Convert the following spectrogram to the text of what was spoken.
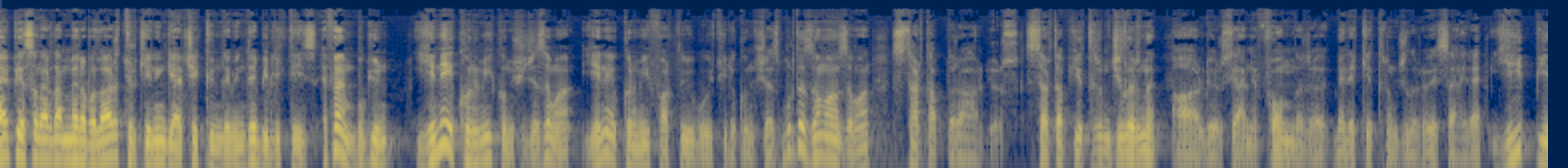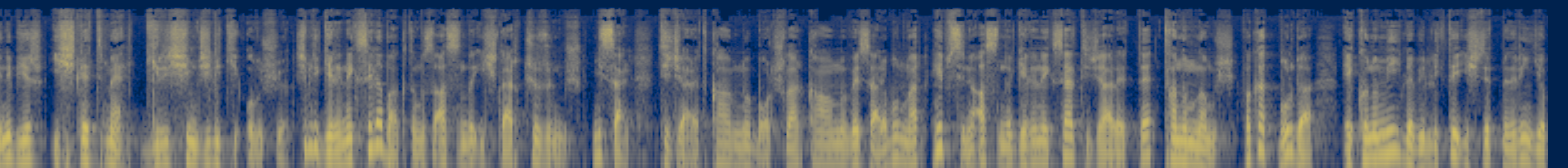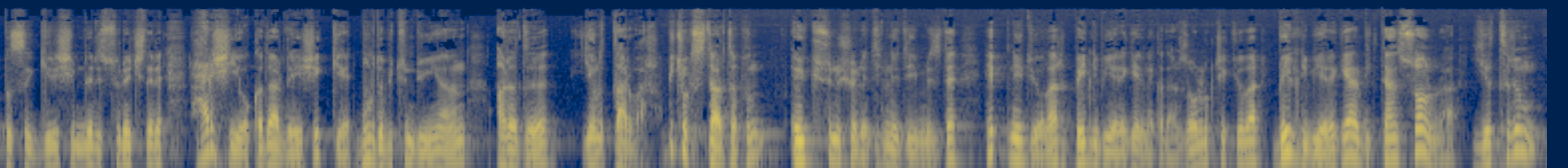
Reel piyasalardan merhabalar. Türkiye'nin gerçek gündeminde birlikteyiz. Efendim bugün Yeni ekonomiyi konuşacağız ama yeni ekonomiyi farklı bir boyutuyla konuşacağız. Burada zaman zaman startupları ağırlıyoruz. Startup yatırımcılarını ağırlıyoruz. Yani fonları, melek yatırımcıları vesaire. Yiyip yeni bir işletme, girişimcilik oluşuyor. Şimdi geleneksele baktığımızda aslında işler çözülmüş. Misal ticaret kanunu, borçlar kanunu vesaire bunlar hepsini aslında geleneksel ticarette tanımlamış. Fakat burada ekonomiyle birlikte işletmelerin yapısı, girişimleri, süreçleri her şeyi o kadar değişik değişik ki burada bütün dünyanın aradığı yanıtlar var. Birçok startup'ın öyküsünü şöyle dinlediğimizde hep ne diyorlar? Belli bir yere gelene kadar zorluk çekiyorlar. Belli bir yere geldikten sonra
